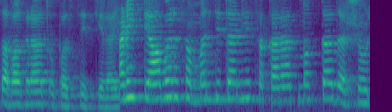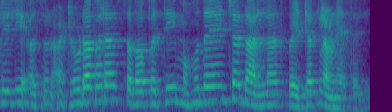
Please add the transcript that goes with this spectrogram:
सभागृहात उपस्थित केला. आणि त्यावर संबंधितांनी सकारात्मकता दर्शवलेली असून आठवडाभरात सभापती महोदयांच्या दालनात बैठक लावण्यात आली.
